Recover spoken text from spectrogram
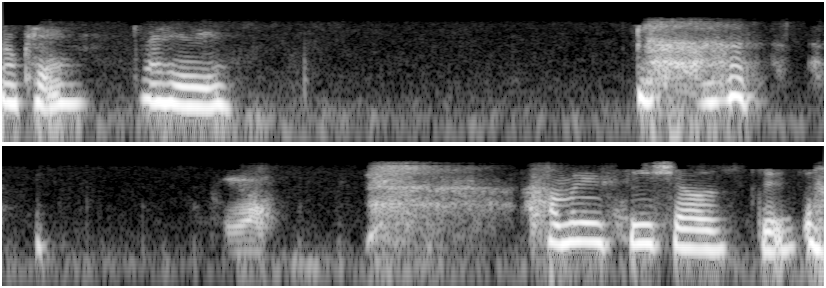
Okay, I hear you. Yeah. How many seashells did?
